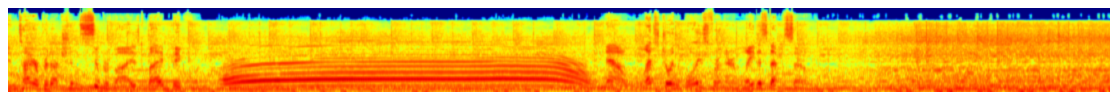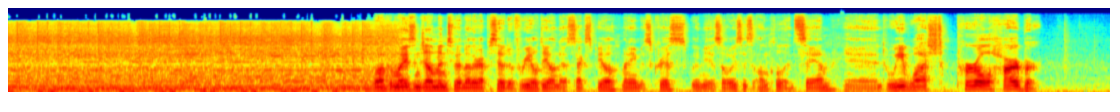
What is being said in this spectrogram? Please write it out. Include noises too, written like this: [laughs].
Entire production supervised by Bigfoot. Now, let's join the boys for their latest episode. Welcome, ladies and gentlemen, to another episode of Real Deal No Sex Appeal. My name is Chris. With me, as always, is Uncle and Sam, and we watched Pearl Harbor,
